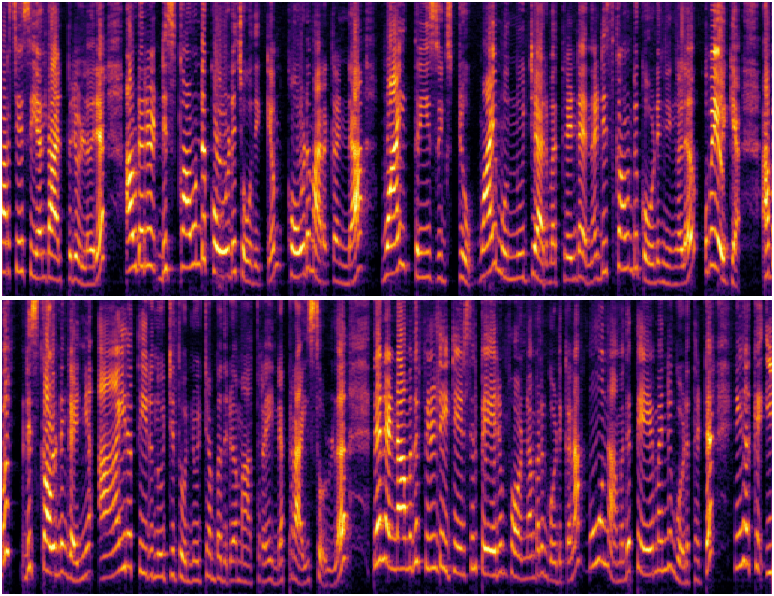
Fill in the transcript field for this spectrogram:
പർച്ചേസ് ചെയ്യാൻ താല്പര്യമുള്ളവർ അവിടെ ഒരു ഡിസ്കൗണ്ട് കോഡ് ചോദിക്കും. കോഡ് മറക്കണ്ട. Y three six two Y മുന്നൂറ്റി അറുപത്തിരണ്ട് എന്ന ഡിസ്കൗണ്ട് കോഡ് നിങ്ങൾ ഉപയോഗിക്കുക. അപ്പം ഡിസ്കൗണ്ടും കഴിഞ്ഞ് ആയിരത്തി ഇരുന്നൂറ്റി തൊണ്ണൂറ്റമ്പത് രൂപ മാത്രമേ ഇതിന്റെ പ്രൈസ് ഉള്ളൂ. ദെൻ രണ്ടാമത് ഫിൽ ഡീറ്റെയിൽസിൽ പേരും ഫോൺ നമ്പറും കൊടുക്കണം. മൂന്നാമത് പേയ്മെന്റും കൊടുത്തിട്ട് നിങ്ങൾക്ക് ഈ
